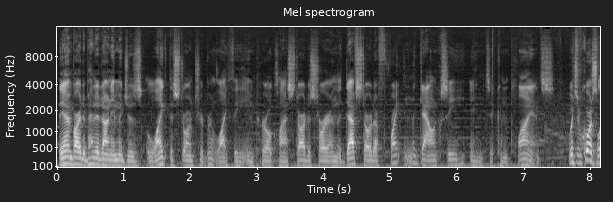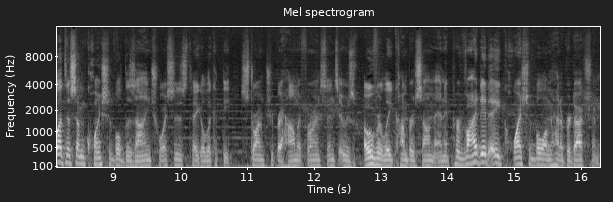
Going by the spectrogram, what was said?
The Empire depended on images like the Stormtrooper, like the Imperial-class Star Destroyer and the Death Star to frighten the galaxy into compliance. Which of course led to some questionable design choices. Take a look at the Stormtrooper helmet for instance. It was overly cumbersome and it provided a questionable amount of production.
